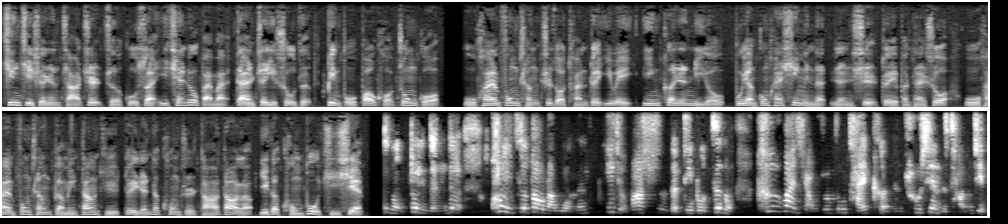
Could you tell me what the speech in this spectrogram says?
经济学人》杂志则估算一千六百万，但这一数字并不包括中国。武汉封城制作团队一位因个人理由不愿公开姓名的人士对本台说：“武汉封城表明当局对人的控制达到了一个恐怖极限。这种对人的控制到了我们一九八四的地步，这种科幻小说中才可能出现的场景，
